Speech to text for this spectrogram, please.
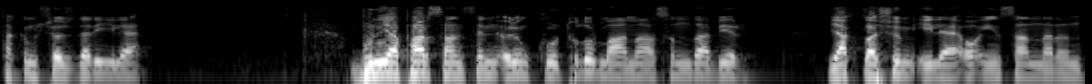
takım sözleriyle bunu yaparsan senin ölüm kurtulur manasında bir yaklaşım ile o insanların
